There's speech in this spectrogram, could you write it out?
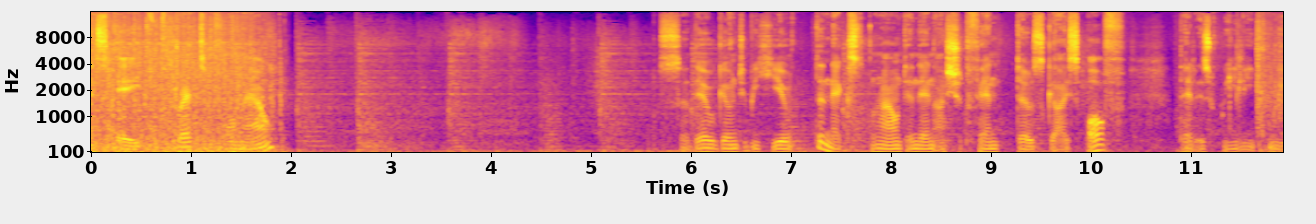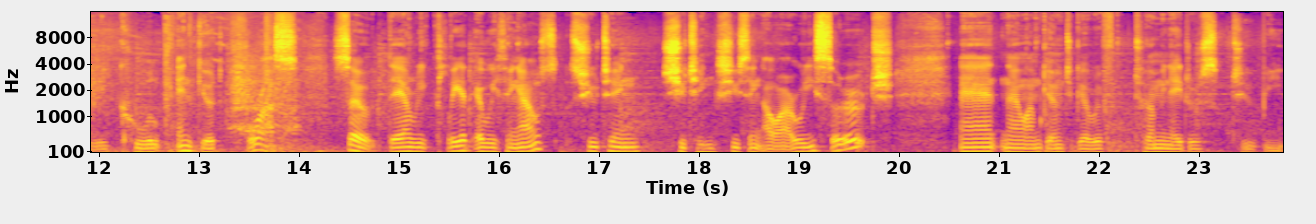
as a threat for now. So they're going to be here the next round and then I should fend those guys off. That is really, really cool and good for us. So there we cleared everything else, shooting, shooting, shooting our research. And now I'm going to go with Terminators to be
